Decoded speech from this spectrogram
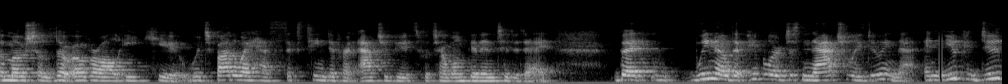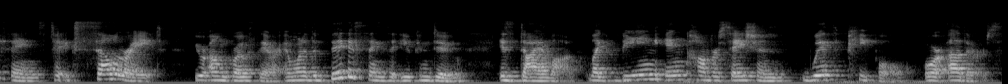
emotion, their overall EQ, which by the way has 16 different attributes, which I won't get into today. But we know that people are just naturally doing that. And you can do things to accelerate your own growth there. And one of the biggest things that you can do is dialogue, like being in conversation with people or others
